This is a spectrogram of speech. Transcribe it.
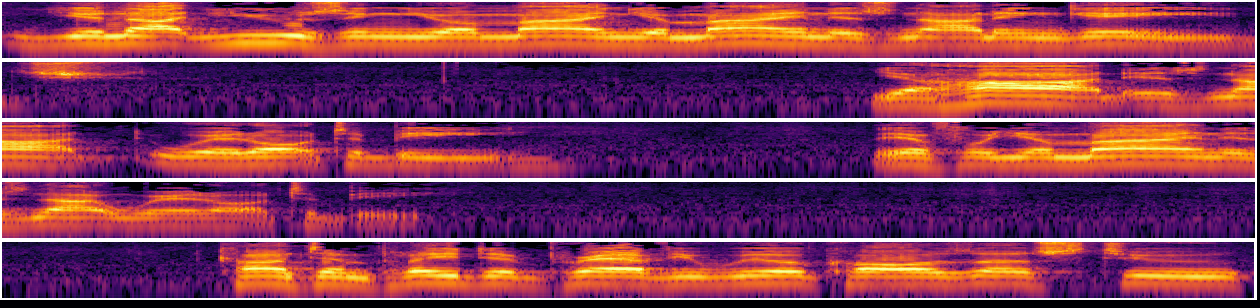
You're not using your mind. Your mind is not engaged. Your heart is not where it ought to be. Therefore, your mind is not where it ought to be. Contemplative prayer, if you will, cause us to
